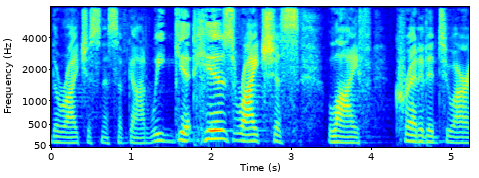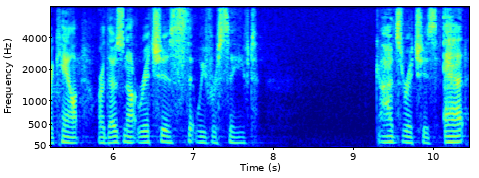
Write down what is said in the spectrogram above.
the righteousness of God. We get his righteous life credited to our account. Are those not riches that we've received? God's riches at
